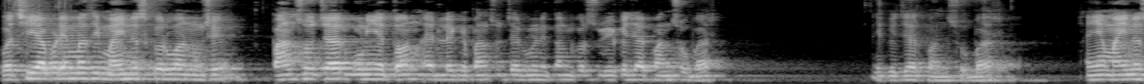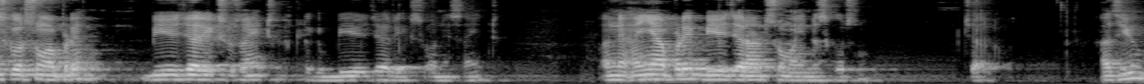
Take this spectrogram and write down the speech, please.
પછી આપણે એમાંથી માઇનસ કરવાનું છે. પાંચસો ચાર ગુણ્યા ત્રણ, એટલે કે પાંચસો ચાર ગુણ્યા ત્રણ કરશું, એક હજાર પાંચસો બાર. એક હજાર પાંચસો બાર. અહીંયા માઇનસ કરશું આપણે. બે હજાર એકસો સાઠ એટલે કે બે હજાર એકસો અને સાઠ અને અહીંયા આપણે બે હજાર આઠસો માઇનસ કરશું. ચાલો. આ થયું?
